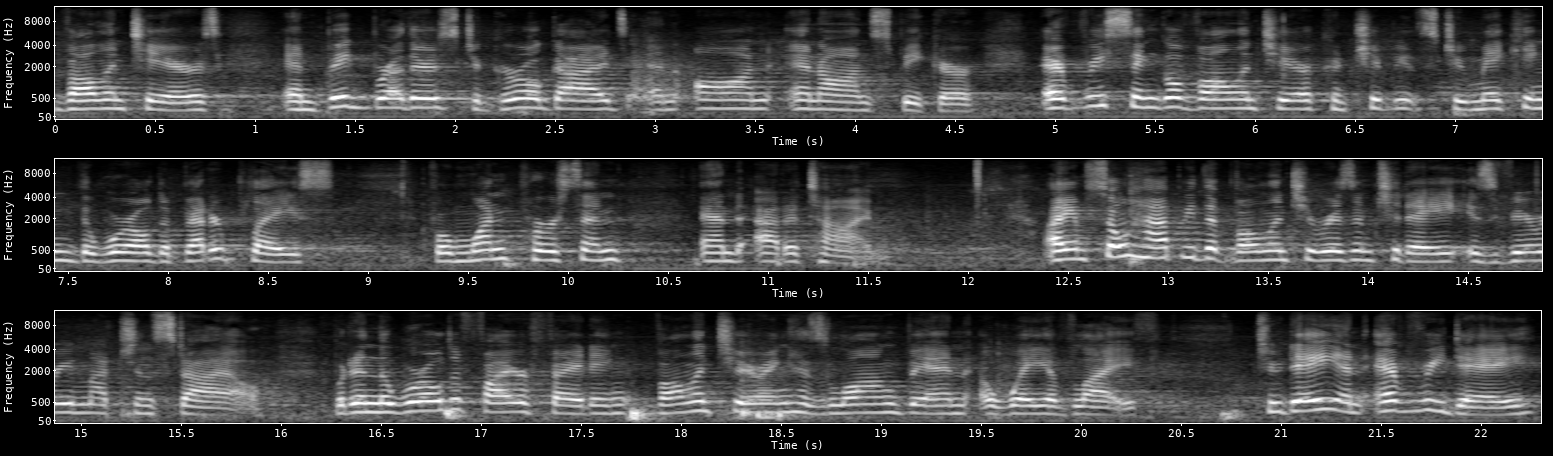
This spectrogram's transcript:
volunteers and Big Brothers to Girl Guides and on and on, Speaker. Every single volunteer contributes to making the world a better place from one person and at a time. I am so happy that volunteerism today is very much in style, but in the world of firefighting, volunteering has long been a way of life. Today and every day,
